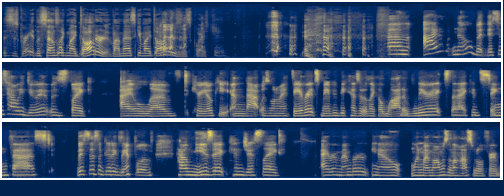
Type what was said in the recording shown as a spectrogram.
This is great. This sounds like my daughter. I'm asking my daughters this question. Um, I don't know, but this is how we do it. Was like I loved karaoke, and that was one of my favorites. Maybe because it was like a lot of lyrics that I could sing fast. This is a good example of how music can just like. I remember, you know, when my mom was in the hospital for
